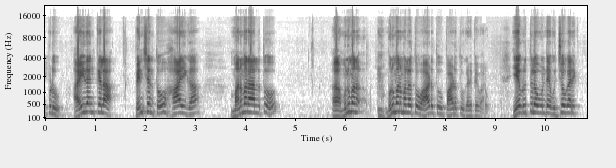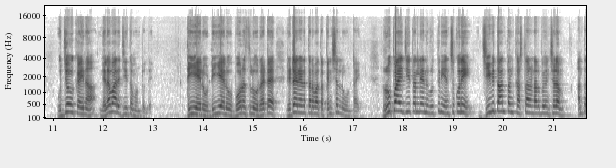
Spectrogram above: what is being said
ఇప్పుడు ఐదంకెల పెన్షన్తో హాయిగా మనమరాళ్ళతో మునుమన మునుమనుమలతో ఆడుతూ పాడుతూ గడిపేవారు. ఏ వృత్తిలో ఉండే ఉద్యోగానికి ఉద్యోగికైనా నెలవారీ జీతం ఉంటుంది. టీఏలు డిఏలు బోనస్లు రిటైర్ రిటైర్ అయిన తర్వాత పెన్షన్లు ఉంటాయి. రూపాయి జీతం లేని వృత్తిని ఎంచుకొని జీవితాంతం కష్టాలను అనుభవించడం అంత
